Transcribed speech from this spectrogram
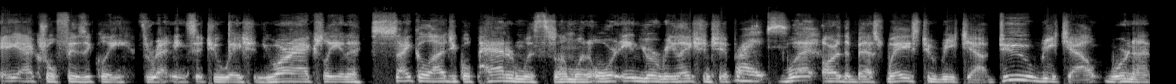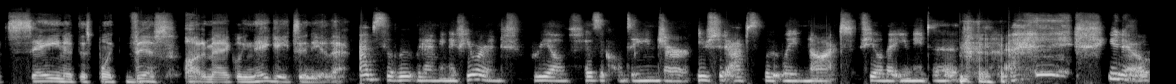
a actual physically threatening situation, you are actually in a psychological pattern with someone or in your relationship. Right. What are the best ways to reach out? Do reach out. We're not saying at this point this automatically negates any of that. Absolutely absolutely. I mean, if you are in real physical danger, you should absolutely not feel that you need to, you know,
